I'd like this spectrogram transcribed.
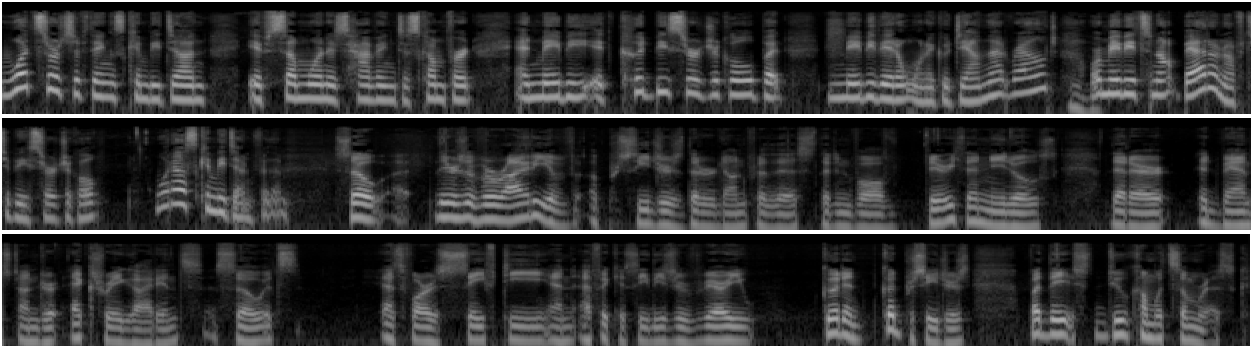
What sorts of things can be done if someone is having discomfort and maybe it could be surgical, but maybe they don't want to go down that route, or maybe it's not bad enough to be surgical? What else can be done for them? So uh, there's a variety of, of procedures that are done for this that involve very thin needles that are advanced under X-ray guidance. So it's as far as safety and efficacy, these are very good and good procedures, but they do come with some risk,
